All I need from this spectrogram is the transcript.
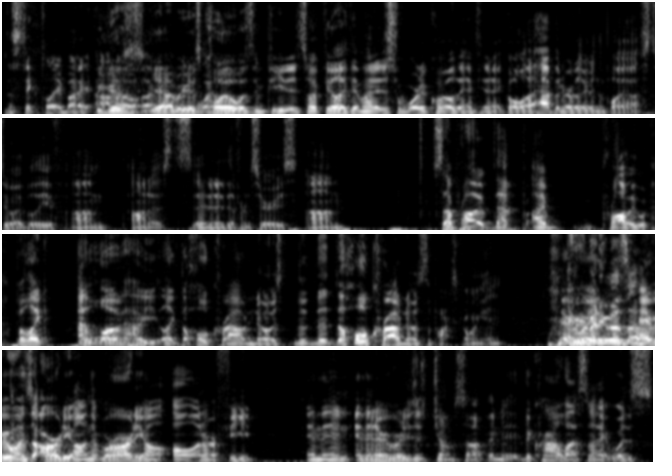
the stick play by because Aho, yeah because Coyle. Coyle was impeded, so I feel like they might have just awarded Coyle the empty net goal. That happened earlier in the playoffs too, I believe. Um, on a, in a different series. Um, so that probably that I probably would, but like I love how you like the whole crowd knows the the, the whole crowd knows the puck's going in. Everybody was up. Everyone's already on that. We're already all, all on our feet, and then and then everybody just jumps up. And it- the crowd last night was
